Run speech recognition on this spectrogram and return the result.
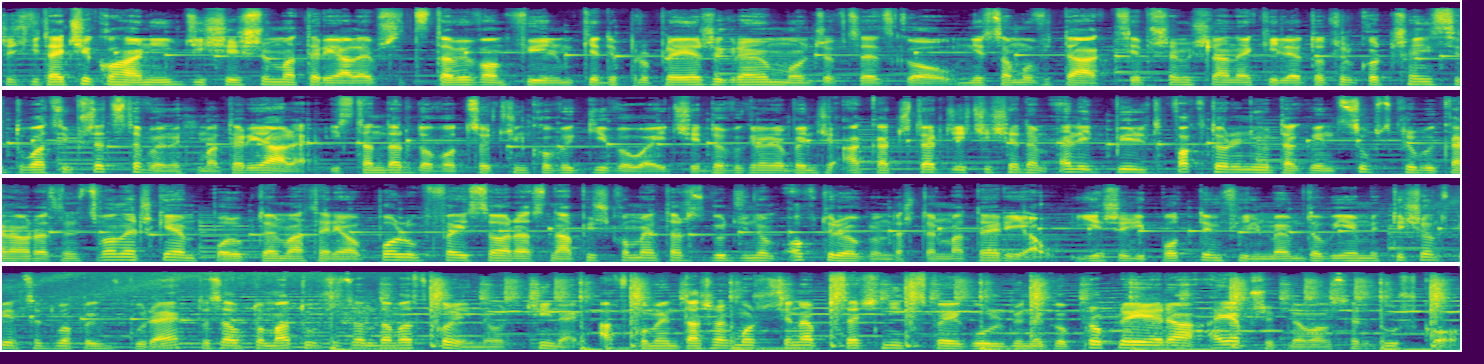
Cześć, witajcie kochani, w dzisiejszym materiale przedstawię wam film, kiedy proplayerzy grają mądrze w CSGO. Niesamowite akcje, przemyślane kile to tylko część sytuacji przedstawionych w materiale. I standardowo coodcinkowy giveaway, dzisiaj do wygrania będzie AK-47 Elite Build Factory New, tak więc subskrybuj kanał razem z dzwoneczkiem, polub ten materiał, polub face oraz napisz komentarz z godziną, o której oglądasz ten materiał. Jeżeli pod tym filmem dobijemy 1500 łapek w górę, to z automatu wrzucam dla was kolejny odcinek. A w komentarzach możecie napisać nick swojego ulubionego proplayera, a ja przypnę wam serduszko.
